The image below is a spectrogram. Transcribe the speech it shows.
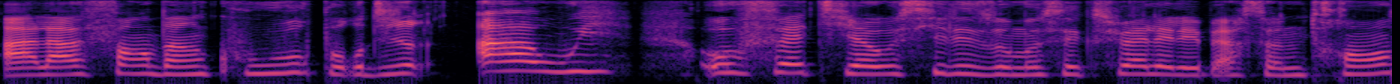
à la fin d'un cours, pour dire « Ah oui, au fait, il y a aussi les homosexuels et les personnes trans,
